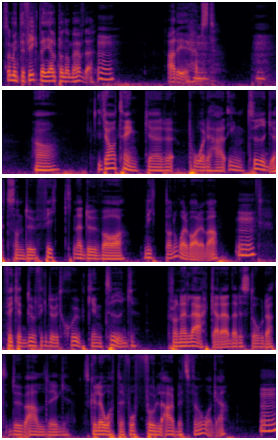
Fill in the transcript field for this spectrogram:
Som inte fick den hjälpen de behövde? Mm. Ja det är hemskt. Ja. Jag tänker på det här intyget som du fick när du var 19 år var det va? Mm. Fick, du, fick du ett sjukintyg från en läkare där det stod att du aldrig skulle återfå full arbetsförmåga? Mm.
